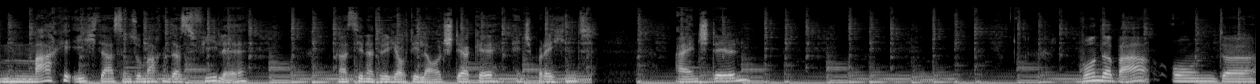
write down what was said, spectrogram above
mache ich das und so machen das viele. Kannst hier natürlich auch die Lautstärke entsprechend einstellen. Wunderbar und äh,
